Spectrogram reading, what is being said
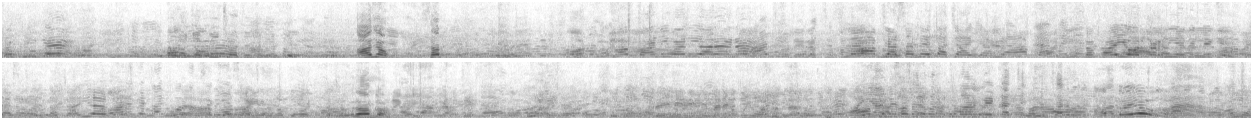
सब ठीक है? आ जाओ। सर पानी वानी आ रहा है ना। आप जैसा नेता चाहिए। सफ़ाई और करनी है दिल्ली की। जैसा चाहिए हमारे बेटा भी बहुत किया राम राम। बेटा चाहिए सरवर आप कुमार गए हो? हाँ। हो।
